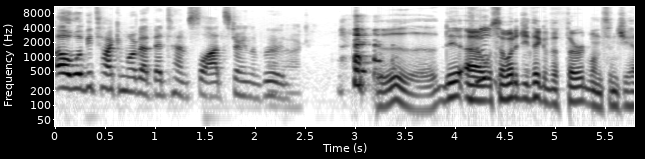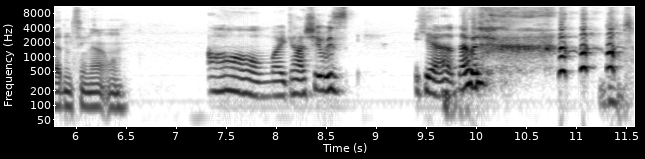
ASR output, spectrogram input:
Oh, we'll be talking more about bedtime slots during the brood. Ugh. Di- uh, so what did you think of the third one since you hadn't seen that one? Oh my gosh, it was yeah, that was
